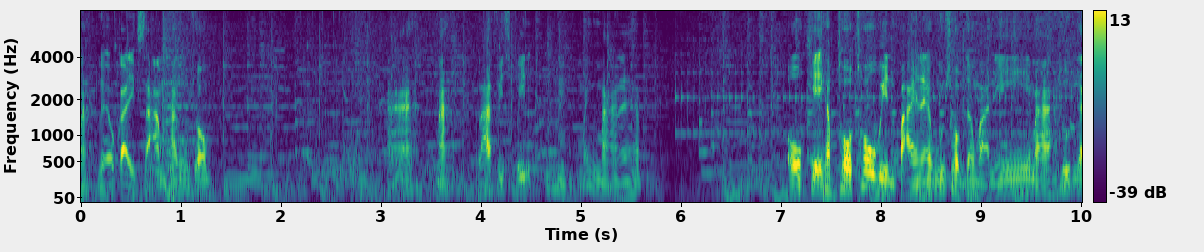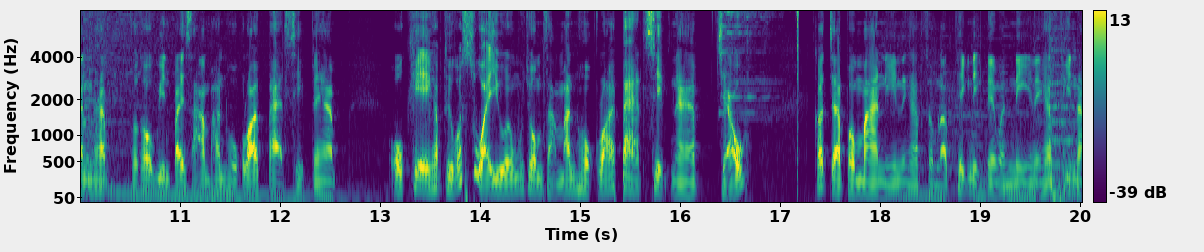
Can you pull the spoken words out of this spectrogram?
มาเหลือโอกาสอีก 3 ครั้งคุณผู้ชมอ่ามาลาฟิสปินอื้อหือไม่มานะครับ โอเคครับ total win ไปนะคุณผู้ชมจังหวะนี้มาลุ้นกันครับ total win ไป 3,680 นะครับ โอเคครับถือว่าสวยอยู่นะคุณผู้ชม 3,680 นะครับแจ๋วก็จะประมาณนี้นะครับสำหรับเทคนิคในวันนี้นะครับที่น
